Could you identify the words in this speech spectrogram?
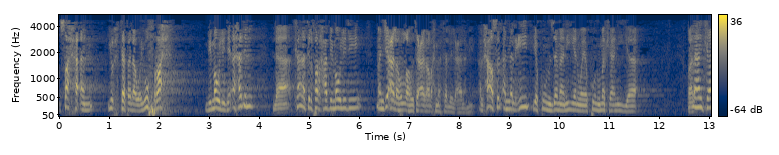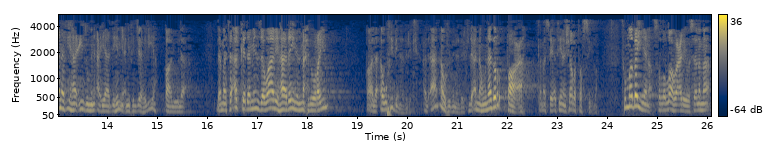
صح أن يحتفل ويفرح بمولد أحد لا كانت الفرحة بمولد من جعله الله تعالى رحمة للعالمين. الحاصل أن العيد يكون زمانيا ويكون مكانيا. قال هل كان فيها عيد من أعيادهم؟ يعني في الجاهلية؟ قالوا لا. لما تأكد من زوال هذين المحذورين قال أوفي بنذرك. الآن أوفي بنذرك لأنه نذر طاعة. كما سيأتينا إن شاء الله تفصيله. ثم بين صلى الله عليه وسلم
